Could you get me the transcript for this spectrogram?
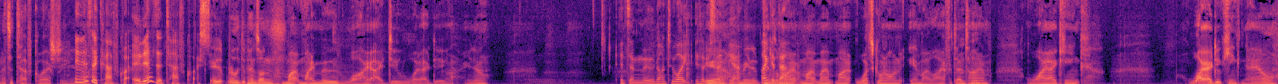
That's a tough question. It you is a tough que- it is a tough question. It really depends on my my mood. Why I do what I do. You know. It's a mood onto what is what you Yeah, said? Yeah. I mean, it depends on my, my, my, my what's going on in my life at that Mm-hmm. time. Why I kink, why I do kink now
